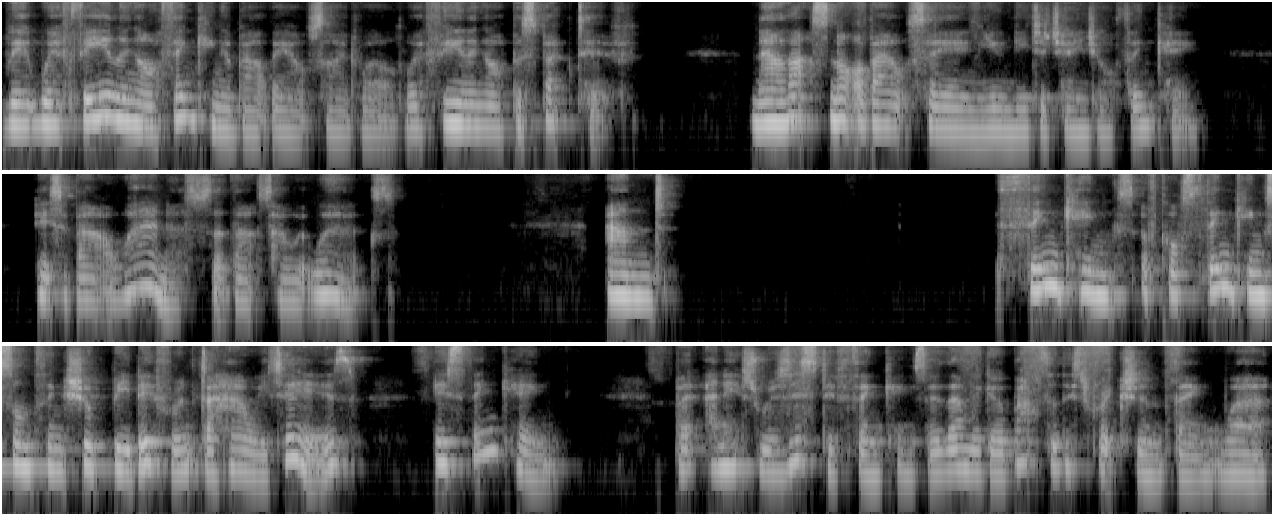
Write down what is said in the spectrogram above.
We're, we're feeling our thinking about the outside world, we're feeling our perspective. Now, that's not about saying you need to change your thinking, it's about awareness that that's how it works. And thinking, of course, thinking something should be different to how it is, is thinking. But and it's resistive thinking. So then we go back to this friction thing where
